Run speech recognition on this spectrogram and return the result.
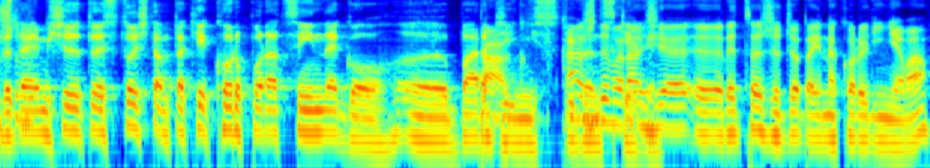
wydaje mi się, że to jest coś tam takie korporacyjnego e, bardziej tak. niż studenckiego. W każdym razie e, rycerzy Jedi na Koreli nie ma,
